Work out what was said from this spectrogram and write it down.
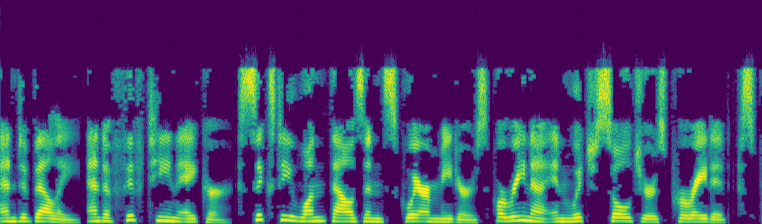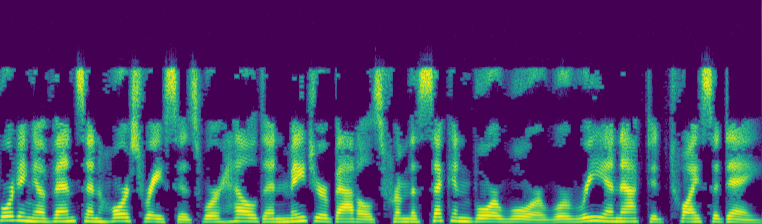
and Ndebele, and a 15-acre (61,000 square meters) arena in which soldiers paraded, sporting events and horse races were held and major battles from the Second Boer War were re-enacted twice a day.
